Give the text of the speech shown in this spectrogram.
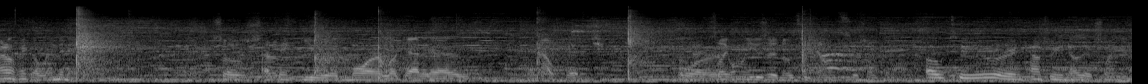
I don't think eliminate. so, I think you would more look at it as pitch or so like only use it in O2 counts or something. O2 or in counts where you know they're swinging.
